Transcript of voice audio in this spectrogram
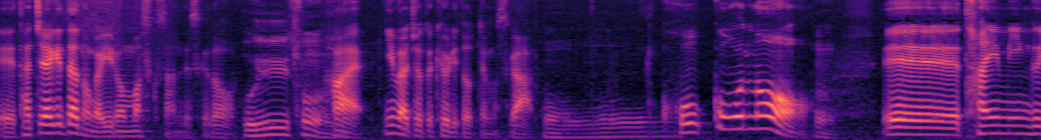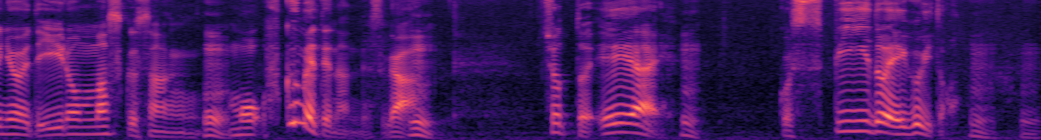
えー、立ち上げたのがイーロン・マスクさんですけど、えー、はい、今ちょっと距離取ってますがここの、うん、えー、タイミングにおいてイーロン・マスクさんも含めてなんですが、うん、ちょっと AI、うん、これスピードえぐいと、うん。うん、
